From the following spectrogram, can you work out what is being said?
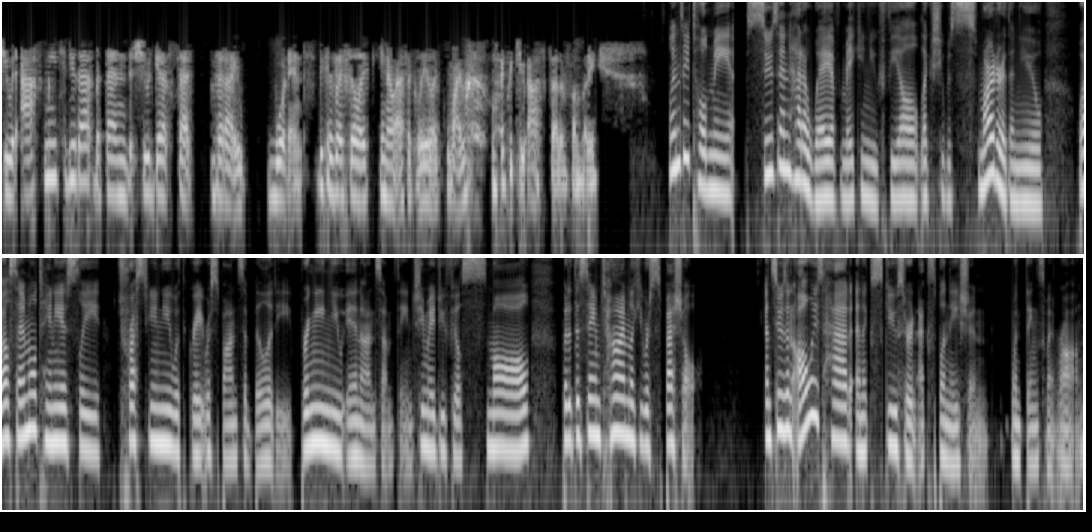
she would ask me to do that, but then that she would get upset that I wouldn't because I feel like, you know, ethically, like why why would you ask that of somebody? Lindsey told me Susan had a way of making you feel like she was smarter than you while simultaneously trusting you with great responsibility, bringing you in on something. She made you feel small, but at the same time, like you were special. And Susan always had an excuse or an explanation when things went wrong.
